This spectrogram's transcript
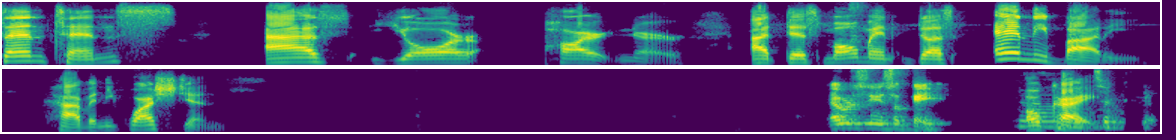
sentence as your partner. At this moment, does anybody have any questions? Everything is okay. No, Okay. it's okay.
